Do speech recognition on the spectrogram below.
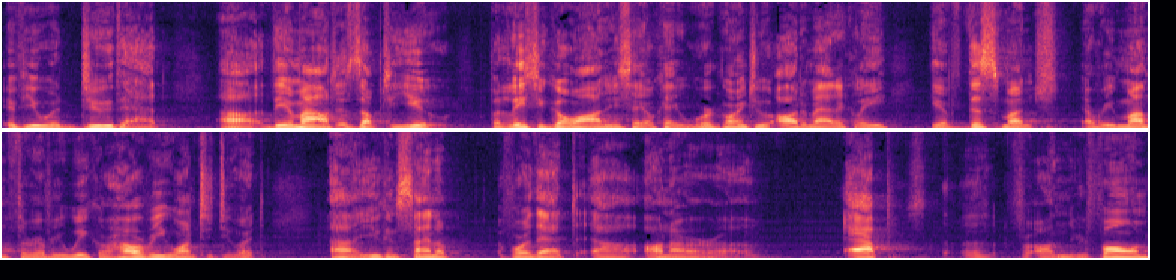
if you would do that. Uh, the amount is up to you, but at least you go on and you say, okay, we're going to automatically give this much every month or every week or however you want to do it. Uh, you can sign up for that uh, on our uh, app uh, for, on your phone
